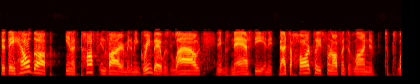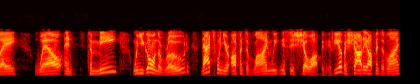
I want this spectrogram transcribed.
that they held up in a tough environment. I mean, Green Bay was loud and it was nasty, and it that's a hard place for an offensive line to to play well. And to me, when you go on the road, that's when your offensive line weaknesses show up. If, if you have a shoddy offensive line,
